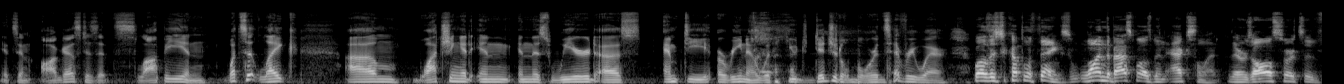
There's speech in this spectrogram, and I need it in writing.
it's in August. Is it sloppy? And what's it like um, watching it in in this weird uh, empty arena with huge digital boards everywhere? Well, there's a couple of things. One, the basketball has been excellent. There was all sorts of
